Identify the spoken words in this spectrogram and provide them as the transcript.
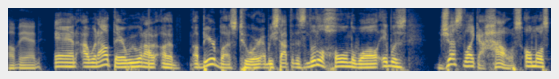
Oh man. And I went out there. We went on a, a beer bus tour, and we stopped at this little hole in the wall. It was just like a house, almost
